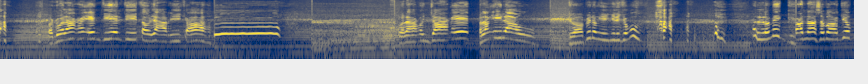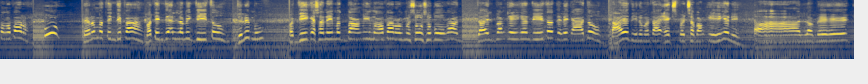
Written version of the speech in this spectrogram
Pag wala kang MDL dito, yari ka. Woo! Wala akong jacket. Walang ilaw. Grabe, nanginginig ako. ang lamig. Baka nasa Baguio, mga par. Woo! Pero matindi pa. Matindi ang lamig dito. Dilim mo. Pag di ka sanay mag-banking mga par, huwag mo susubukan. Dahil bankingan dito, delikado. Tayo, di naman tayo expert sa bankingan eh. Ah, lamig.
